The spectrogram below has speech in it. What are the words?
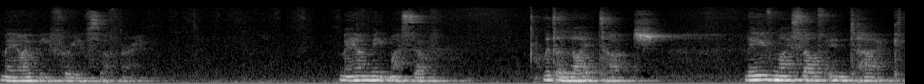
May I be free of suffering. May I meet myself with a light touch, leave myself intact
